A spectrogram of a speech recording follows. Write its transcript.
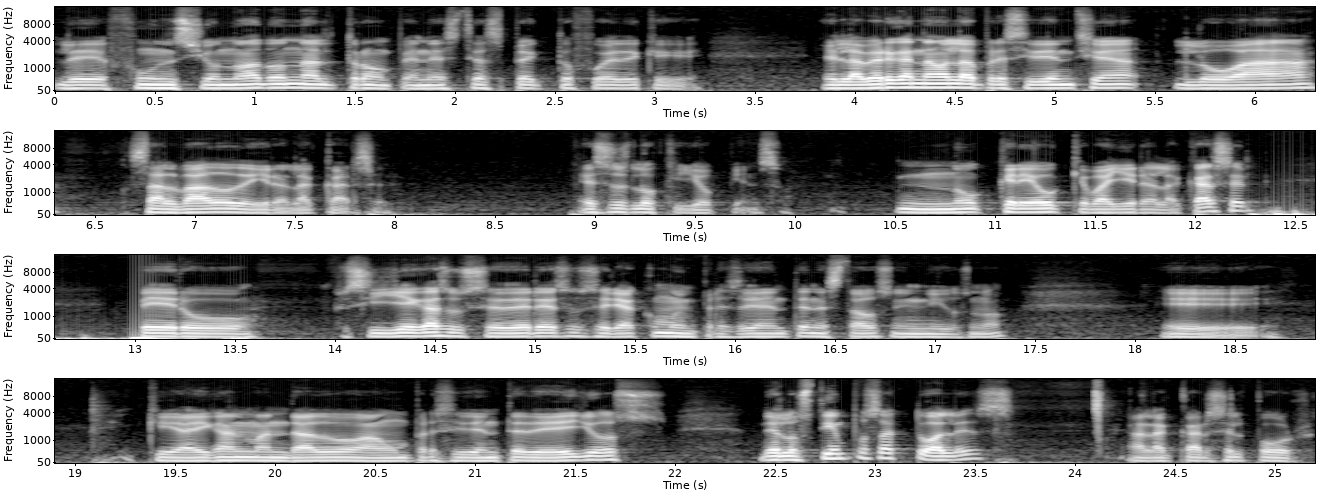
le, funcionó a Donald Trump en este aspecto fue de que el haber ganado la presidencia lo ha salvado de ir a la cárcel. Eso es lo que yo pienso no creo que vaya a ir a la cárcel, pero pues, si llega a suceder eso sería como un presidente en Estados Unidos, ¿no? Eh, que hayan mandado a un presidente de ellos, de los tiempos actuales, a la cárcel por,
